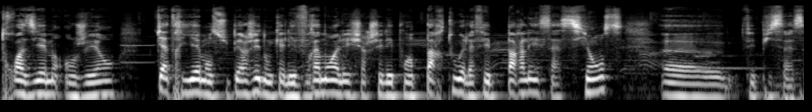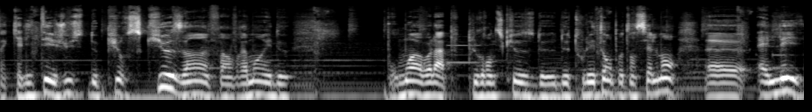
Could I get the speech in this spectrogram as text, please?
troisième en géant, quatrième en super G, donc elle est vraiment allée chercher les points partout, elle a fait parler sa science, et puis sa, qualité juste de pure skieuse, hein, enfin vraiment, et de... Pour moi, voilà, plus grande skieuse de, de tous les temps potentiellement. elle est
